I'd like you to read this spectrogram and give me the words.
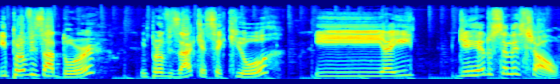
improvisador, improvisar, que é Sekio, e aí Guerreiro Celestial,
